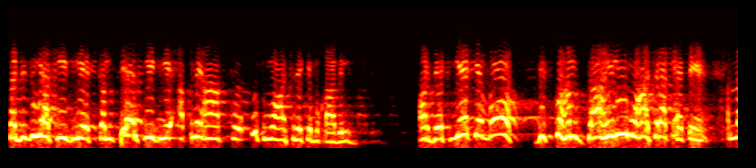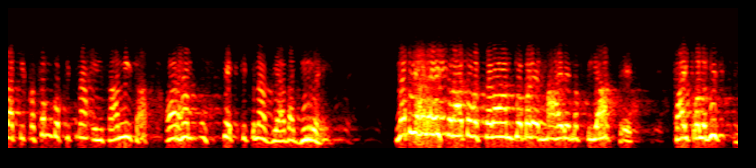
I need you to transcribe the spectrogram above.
تجزیہ کیجیے کمپیئر کیجیے اپنے آپ کو اس معاشرے کے مقابل۔ اور دیکھیے کہ وہ جس کو ہم جاہلی معاشرہ کہتے ہیں، اللہ کی قسم کو کتنا انسانی تھا اور ہم اس سے کتنا زیادہ گر رہے۔ نبی علیہ السلاط وسلام جو بڑے ماہر نفسیات تھے سائیکولوجسٹ تھے،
